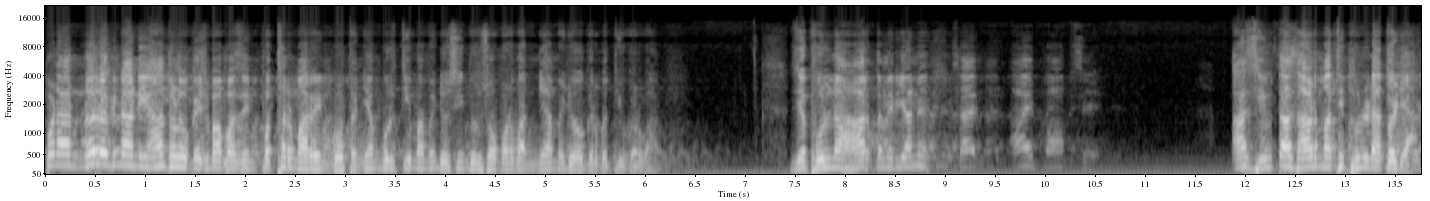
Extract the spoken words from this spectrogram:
પણ આ નર અજ્ઞાની આંધળો કહીશ બાપા જઈને પથ્થરમાં રહીને ગોતો ત્યાં મૂર્તિમાં મીડ્યો સિંદૂર સોપડવા ત્યાં મીડ્યો અગરબત્તીઓ કરવા. જે ફૂલના હાર તમે રહ્યા ને સાહેબ આ પાપ છે. આ જીવતા ઝાડમાંથી ફૂલડા તોડ્યા.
